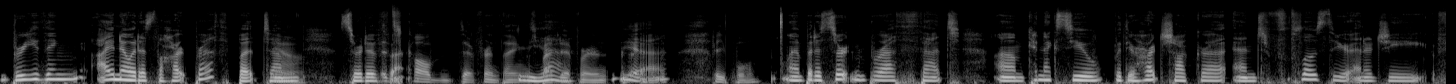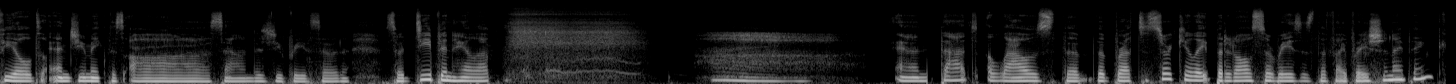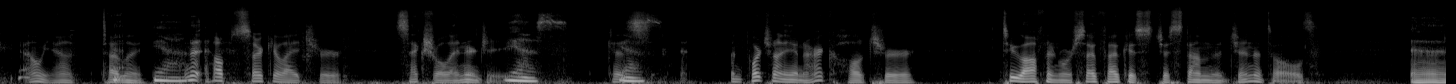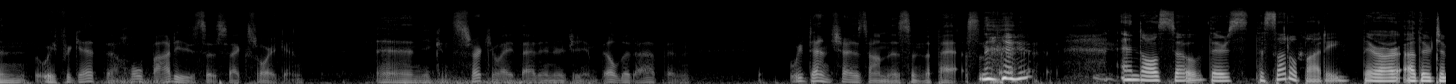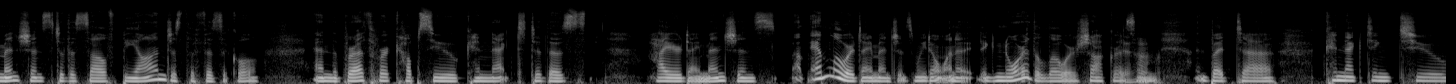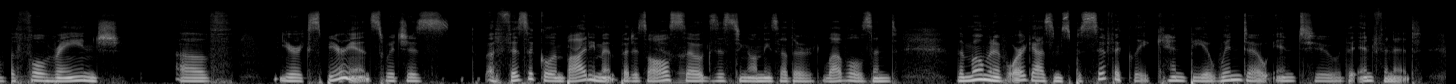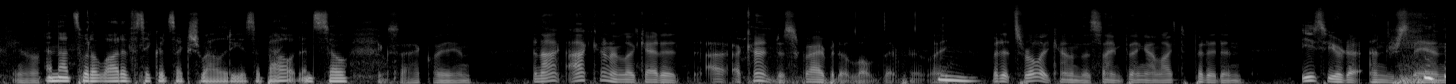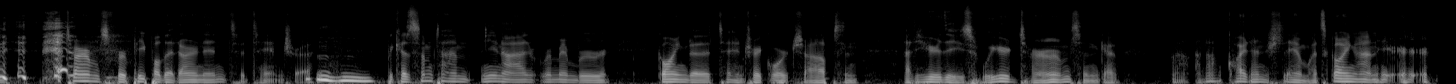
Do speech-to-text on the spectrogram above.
breathing, I know it as the heart breath, but um, yeah. sort of. It's uh, called different things yeah. by different uh, yeah. people. uh, but a certain breath that um, connects you with your heart chakra and f- flows through your energy field, and you make this ah sound as you breathe. So, the, so deep inhale up, and that allows the the breath to circulate, but it also raises the vibration. I think. Oh, yeah, totally. Yeah. And it helps circulate your sexual energy. Yes. Because Yes. unfortunately, in our culture, too often we're so focused just on the genitals and we forget the whole body is a sex organ. And you can circulate that energy and build it up. And we've done shows on this in the past. And also, there's the subtle body. There are other dimensions to the self beyond just the physical. And the breath work helps you connect to those higher dimensions um, and lower dimensions. We don't want to ignore the lower chakras, Yeah. um, but uh, connecting to the full range of your experience, which is a physical embodiment, but is also existing on these other levels. And the moment of orgasm specifically can be a window into the infinite. yeah, And that's what a lot of sacred sexuality is about. And so, exactly. And and I, I kind of look at it, I, I kind of describe it a little differently. mm, But it's really kind of the same thing. I like to put it in easier to understand terms for people that aren't into Tantra. hmm Because sometimes, you know, I remember going to tantric workshops and I'd hear these weird terms and go, well, I don't quite understand what's going on here.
